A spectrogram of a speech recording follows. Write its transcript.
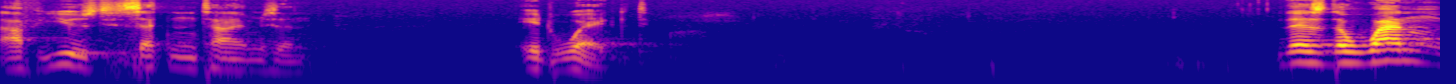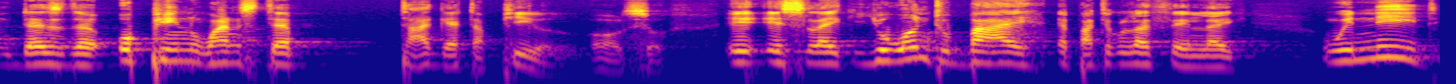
I've used certain times and it worked. There's the one, there's the open one step target appeal also. It's like you want to buy a particular thing, like we need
